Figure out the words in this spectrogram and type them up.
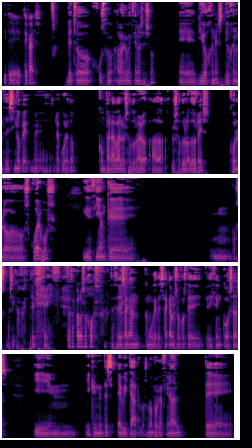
y te, te caes. De hecho, justo ahora que mencionas eso, eh, Diógenes, Diógenes de Sinope, me recuerdo, comparaba a los, a los aduladores con los cuervos y decían que, mm, pues básicamente que... Te sacan los ojos. Te sacan, como que te sacan los ojos, te, dicen cosas y, y, que intentes evitarlos, ¿no? Porque al final te,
